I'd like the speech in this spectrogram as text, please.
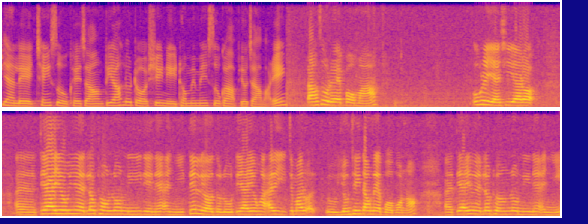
ပြန်လည်ချင်းဆိုခဲ့ကြောင်းတရားလွှတ်တော်ရှေ့နေဒေါ်မင်းမင်းစိုးကပြောကြားပါတယ်။တောင်းဆိုတဲ့အပေါ်မှာဥပဒေရရှိကတော့ အဲတရားရုံးရဲ့လှုပ်ထုံလုံနီးတွေနဲ့အညီတင့်လျော်သလိုတရားရုံးကအဲ့ဒီကျမတို့ဟိုရုံချင်းတောင်းတဲ့အပေါ်ပေါ့နော်အဲတရားရုံးရဲ့လှုပ်ထုံလုံနီးနဲ့အညီ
